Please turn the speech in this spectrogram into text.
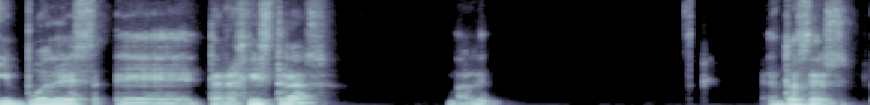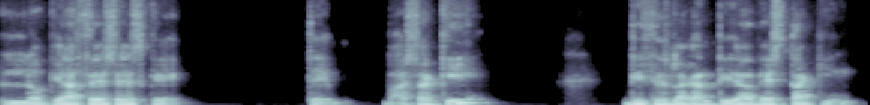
y puedes, eh, te registras, ¿vale? Entonces, lo que haces es que te vas aquí, dices la cantidad de stacking,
